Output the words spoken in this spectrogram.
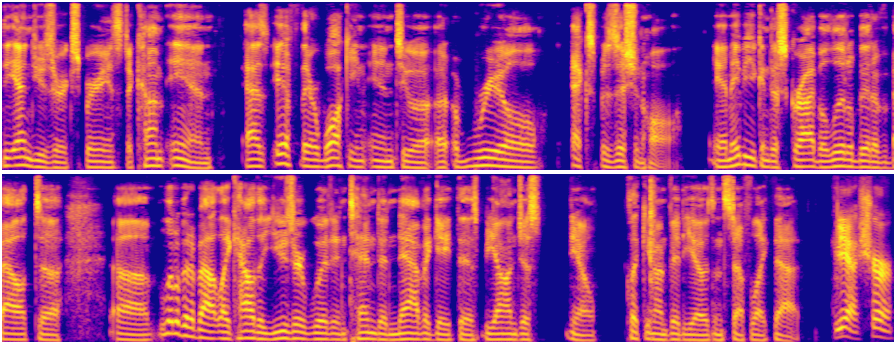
the end user experience to come in as if they're walking into a, a real exposition hall and maybe you can describe a little bit about uh, uh, a little bit about like how the user would intend to navigate this beyond just you know clicking on videos and stuff like that. Yeah, sure.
